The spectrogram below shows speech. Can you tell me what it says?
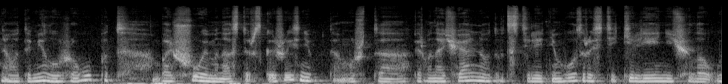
а вот имела уже опыт большой монастырской жизни, потому что первоначально в 20-летнем возрасте келейничала у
